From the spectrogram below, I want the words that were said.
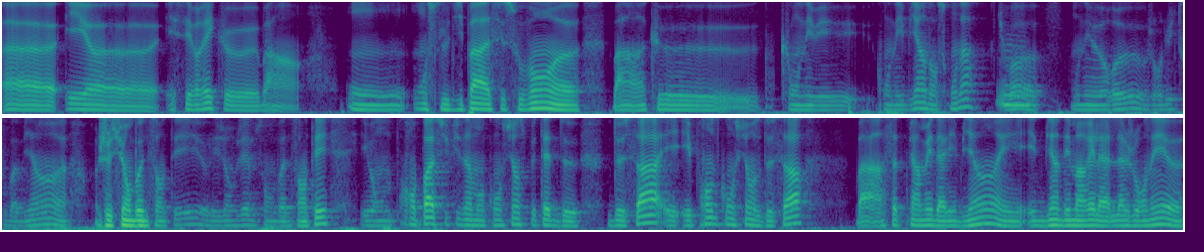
Euh, et euh, et c'est vrai que ben on, on se le dit pas assez souvent euh, ben, que qu'on est qu'on est bien dans ce qu'on a. Tu vois, on est heureux. Aujourd'hui, tout va bien. euh, Je suis en bonne santé. Les gens que j'aime sont en bonne santé. Et on ne prend pas suffisamment conscience peut-être de de ça et, et prendre conscience de ça. Bah, ça te permet d'aller bien et, et de bien démarrer la, la journée, euh,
